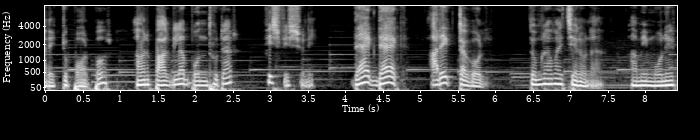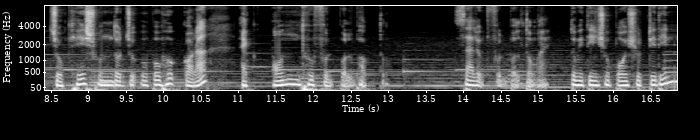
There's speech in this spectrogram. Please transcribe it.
আর একটু পরপর আমার পাগলা বন্ধুটার ফিসফিস শুনি। দেখ দেখ আরেকটা গোল। তোমরা আমায় চেনো না আমি মনের চোখে সৌন্দর্য উপভোগ করা এক অন্ধ ফুটবল ভক্ত। স্যালুট ফুটবল তোমায়। তুমি তিনশো পঁয়ষট্টি দিন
